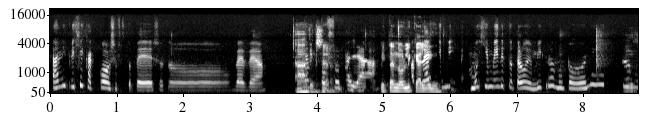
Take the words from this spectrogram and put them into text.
αν υπήρχε κακός αυτό το πέσο το βέβαια. Α, δεν ξέρω. Τόσο παλιά. Ήταν όλοι Απλά καλοί. έχει μει- μου έχει μείνει το τραγούδι μικρό μου πόνι. μικρό μου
